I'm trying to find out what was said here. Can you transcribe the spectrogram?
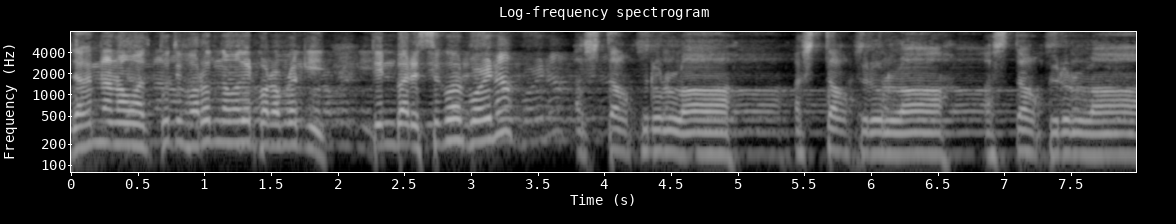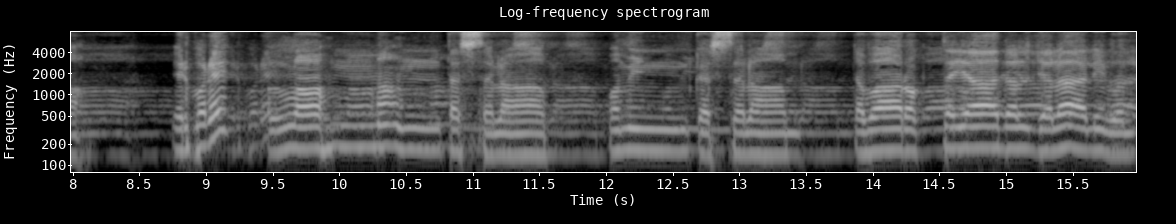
দেখেন না নামাজ, প্রতি ফরজ নামাজের পর আমরা কি তিনবার ইস্তেগফার পড়ি না? আস্তাগফিরুল্লাহ আস্তাগফিরুল্লাহ আস্তাগফিরুল্লাহ। এরপরে, আল্লাহুম্মা আনতাস সালাম ওয়া মিনকাস সালাম। তাবারাকতা ইয়া জালালি ওয়াল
